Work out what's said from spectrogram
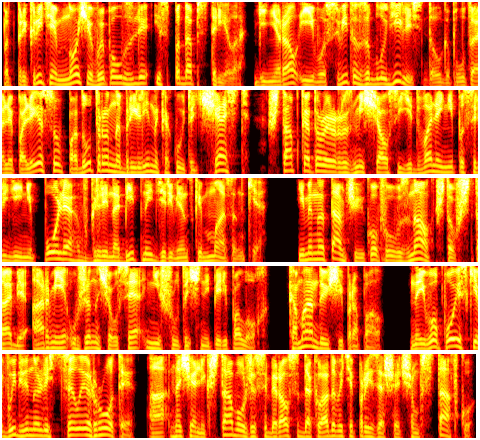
Под прикрытием ночи выползли из-под обстрела. Генерал и его свита заблудились, долго плутали по лесу, под утро набрели на какую-то часть, штаб которой размещался едва ли не посредине поля в глинобитной деревенской мазанке. Именно там Чуйков и узнал, что в штабе армии уже начался нешуточный переполох. Командующий пропал. На его поиски выдвинулись целые роты, а начальник штаба уже собирался докладывать о произошедшем в Ставку.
